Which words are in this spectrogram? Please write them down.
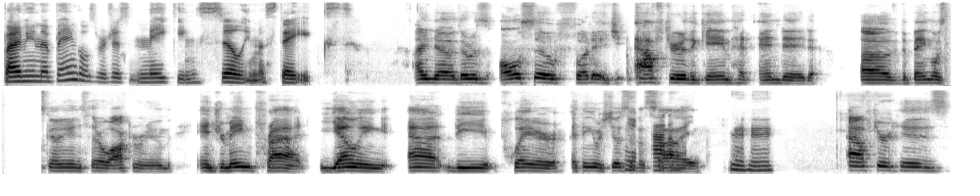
But I mean, the Bengals were just making silly mistakes. I know there was also footage after the game had ended of the Bengals going into their locker room and Jermaine Pratt yelling at the player. I think it was Joseph yeah. Ossai mm-hmm. after his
